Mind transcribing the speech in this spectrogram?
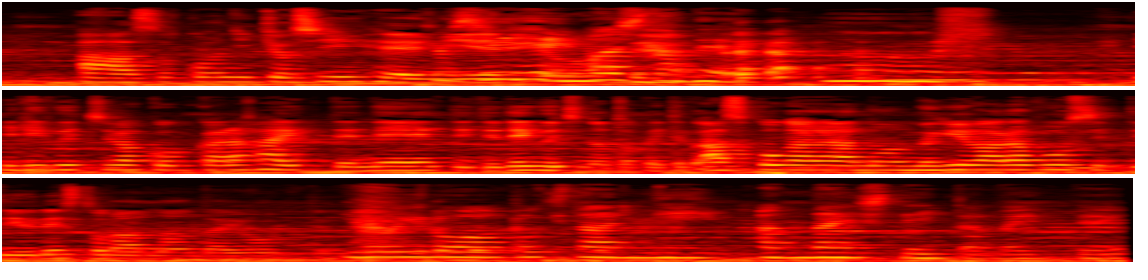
「ああそこに巨神兵巨見えるよ」神兵いましたね、うん、入り口はここから入ってねって言って出口のとこ行ってあそこがあの麦わら帽子っていうレストランなんだよって。いろいろ時さんに案内していただいて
